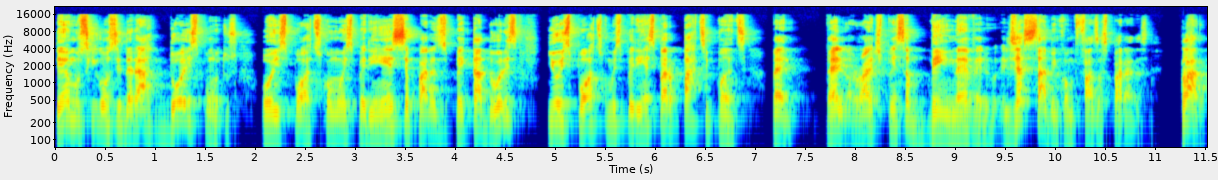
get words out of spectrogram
temos que considerar dois pontos: o esportes como experiência para os espectadores e o esportes como experiência para participantes. Velho, velho, a Riot pensa bem, né, velho? Eles já sabem como faz as paradas. Claro,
